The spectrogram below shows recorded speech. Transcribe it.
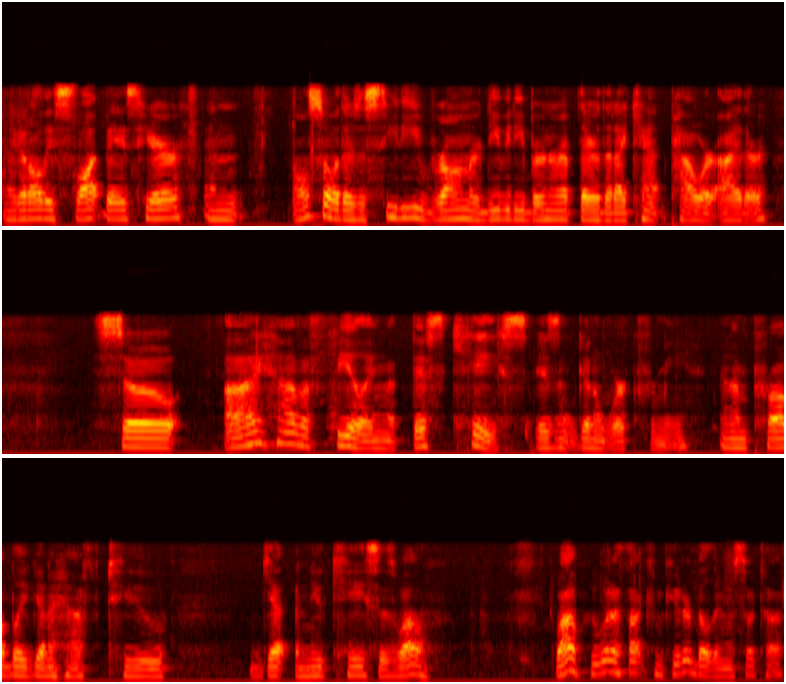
And I got all these slot bays here, and also there's a CD-ROM or DVD burner up there that I can't power either. So I have a feeling that this case isn't going to work for me. And I'm probably going to have to get a new case as well. Wow, who would have thought computer building was so tough?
